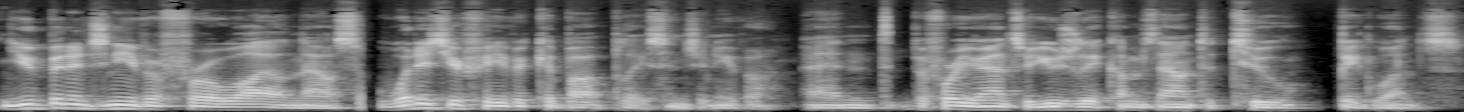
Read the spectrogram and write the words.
you've been in Geneva for a while now. So, what is your favorite kebab place in Geneva? And before you answer, usually it comes down to two big ones.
